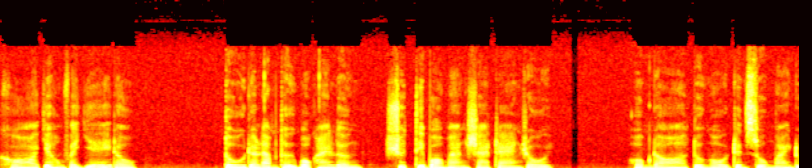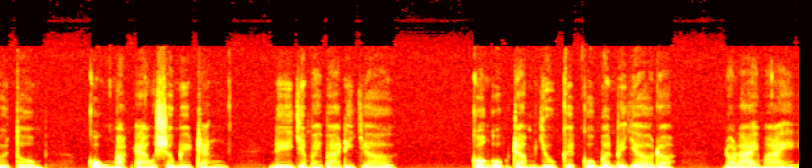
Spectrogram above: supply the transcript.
Khó chứ không phải dễ đâu. Tôi đã làm thử một hai lần, suýt thì bỏ mạng sa tràn rồi. Hôm đó tôi ngồi trên xuồng máy đuôi tôm, cũng mặc áo sơ mi trắng, đi với mấy bà đi chợ. Còn út trầm du kích của mình bây giờ đó, nó lái máy,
